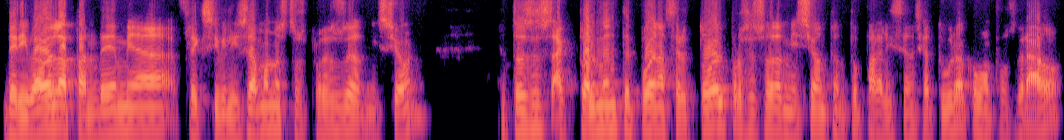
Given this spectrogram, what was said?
Derivado de la pandemia, flexibilizamos nuestros procesos de admisión. Entonces, actualmente pueden hacer todo el proceso de admisión, tanto para licenciatura como posgrado,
